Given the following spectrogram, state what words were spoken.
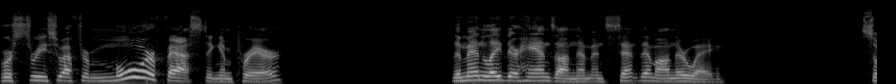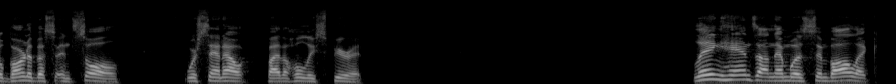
Verse 3 So after more fasting and prayer, the men laid their hands on them and sent them on their way. So Barnabas and Saul were sent out by the Holy Spirit. Laying hands on them was symbolic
